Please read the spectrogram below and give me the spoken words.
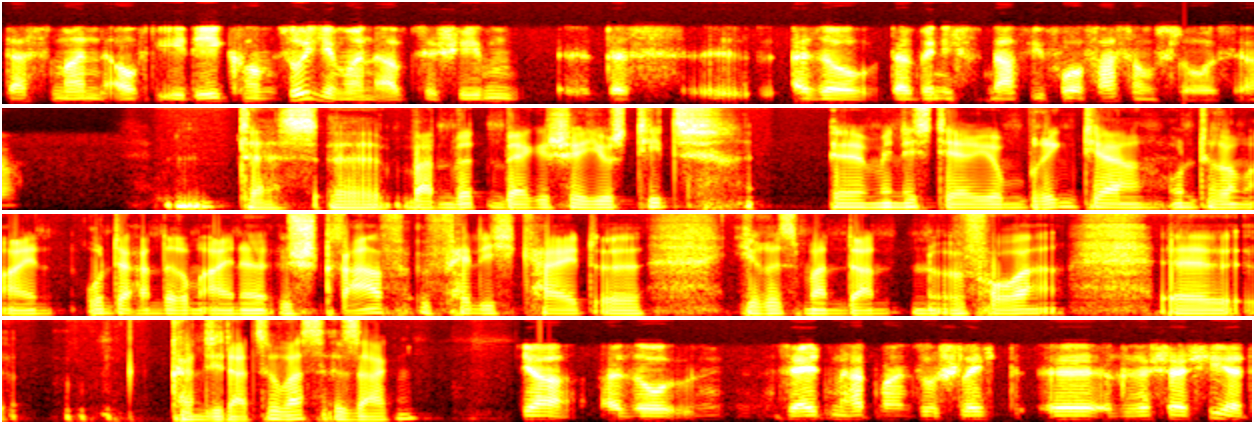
dass man auf die Idee kommt, so jemanden abzuschieben, äh, das, äh, also da bin ich nach wie vor fassungslos, ja. Das äh, baden-württembergische Justizministerium bringt ja unter, ein, unter, anderem eine Straffälligkeit äh, ihres Mandanten vor. Äh, können Sie dazu was sagen? Ja, also selten hat man so schlecht äh, recherchiert.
